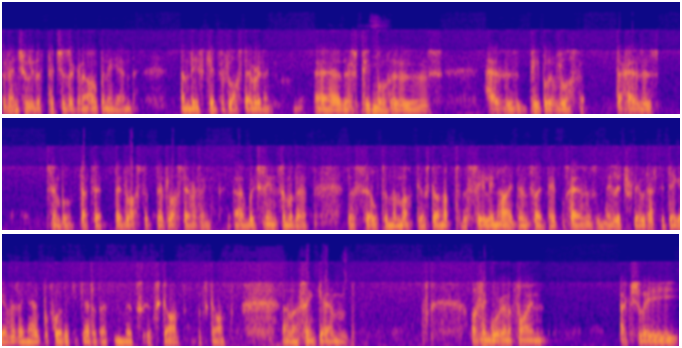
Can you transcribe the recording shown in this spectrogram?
eventually the pitches are going to open again, and these kids have lost everything. Uh, there's people mm. whose houses, people who've lost it. The houses, simple. That's it. They've lost it. They've lost everything. Uh, we've seen some of the the silt and the muck has gone up to the ceiling height inside people's houses, and they literally would have to dig everything out before they could get at it. And it's it's gone. It's gone. And I think um, I think we're going to find actually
